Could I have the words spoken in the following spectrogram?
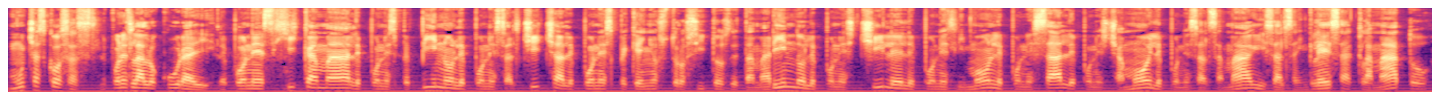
muchas cosas. Le pones la locura ahí. Le pones jícama, le pones pepino, le pones salchicha, le pones pequeños trocitos de tamarindo, le pones chile, le pones limón, le pones sal, le pones chamoy, le pones salsa maggi, salsa inglesa, clamato,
